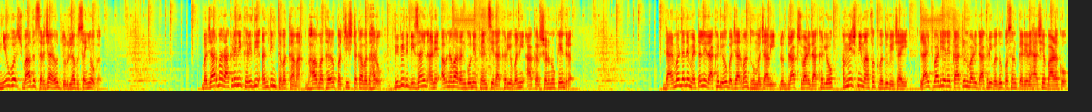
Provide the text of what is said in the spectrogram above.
ન્યૂ વર્ષ બાદ સર્જાયો દુર્લભ સંયોગ. બજારમાં રાખડીની ખરીદી અંતિમ તબક્કામાં. ભાવમાં થયો પચીસ ટકા વધારો. વિવિધ ડિઝાઇન અને અવનવા રંગોની ફેન્સી રાખડીઓ બની આકર્ષણનું કેન્દ્ર. ડાયમંડ અને મેટલની રાખડીઓ બજારમાં ધૂમ મચાવી. રુદ્રાક્ષવાળી રાખડીઓ હંમેશની માફક વધુ વેચાઈ. લાઇટવાળી અને કાર્ટૂનવાળી રાખડી વધુ પસંદ કરી રહ્યા છે બાળકો.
